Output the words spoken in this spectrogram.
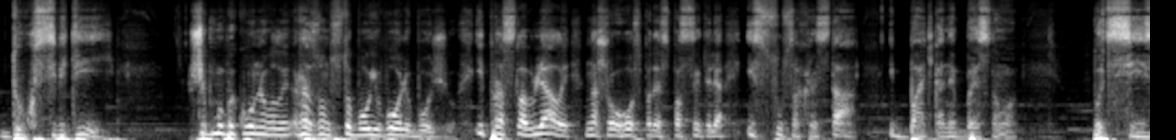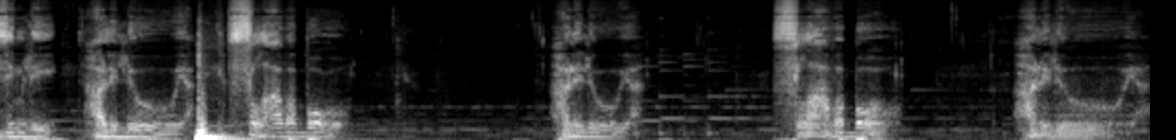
Дух Святий, щоб ми виконували разом з тобою волю Божу і прославляли нашого Господа Спасителя Ісуса Христа і Батька Небесного по цій землі. Халілюя! Слава Богу! Халілюя! Слава Богу! Халілюя!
